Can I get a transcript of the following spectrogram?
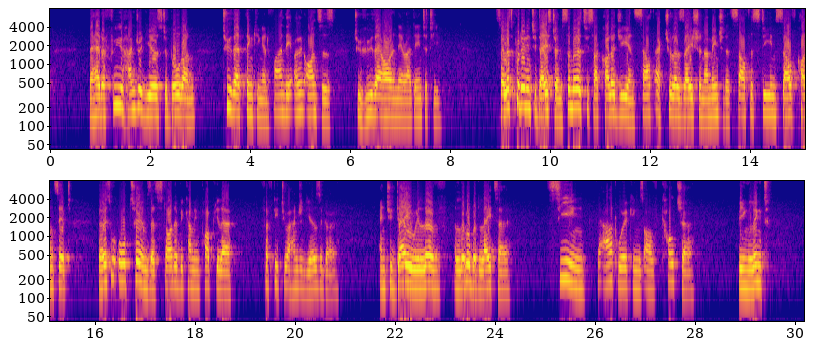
They had a few hundred years to build on to that thinking and find their own answers to who they are and their identity. So let's put it in today's terms. Similar to psychology and self actualization, I mentioned it self esteem, self concept. Those were all terms that started becoming popular 50 to 100 years ago. And today we live a little bit later, seeing the outworkings of culture being linked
